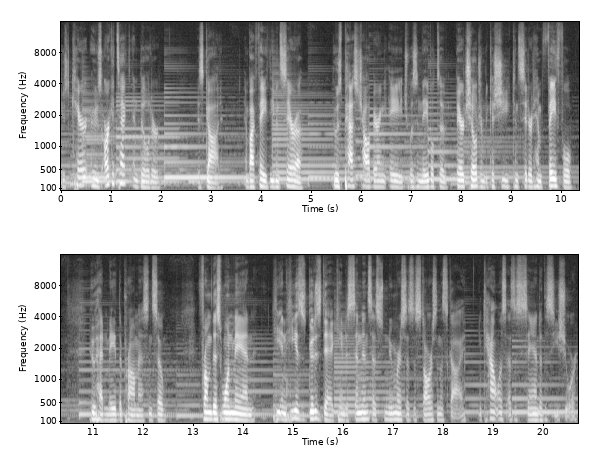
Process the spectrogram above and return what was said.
whose, care, whose architect and builder is God. And by faith, even Sarah, who was past childbearing age, was enabled to bear children because she considered him faithful who had made the promise. And so, from this one man, he, and he, as good as dead, came descendants as numerous as the stars in the sky and countless as the sand of the seashore.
